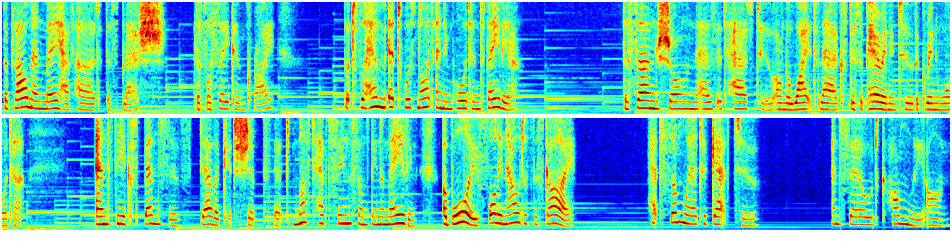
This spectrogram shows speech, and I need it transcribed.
The ploughman may have heard the splash, the forsaken cry, but for him it was not an important failure. The sun shone as it had to on the white legs disappearing into the green water, and the expensive, delicate ship that must have seen something amazing, a boy falling out of the sky, had somewhere to get to, and sailed calmly on.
